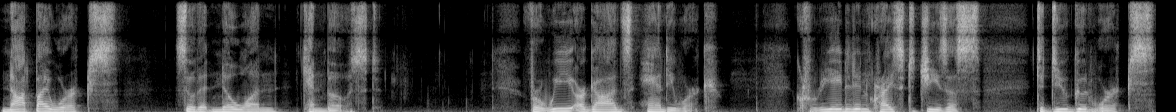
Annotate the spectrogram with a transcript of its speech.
not by works, so that no one can boast. For we are God's handiwork, created in Christ Jesus to do good works,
